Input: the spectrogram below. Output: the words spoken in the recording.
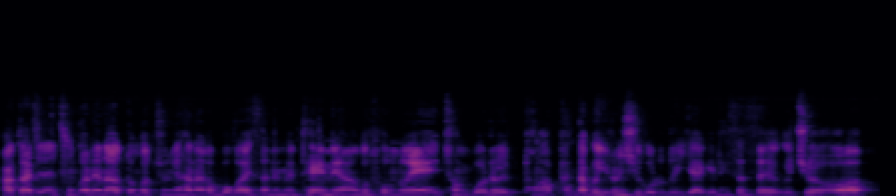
아까 전에 중간에 나왔던 것 중에 하나가 뭐가 있었냐면 대뇌하고 손뇌의 정보를 통합한다 뭐 이런 식으로도 이야기를 했었어요. 그죠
